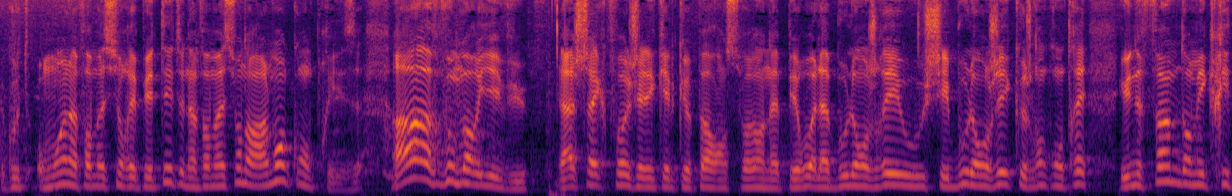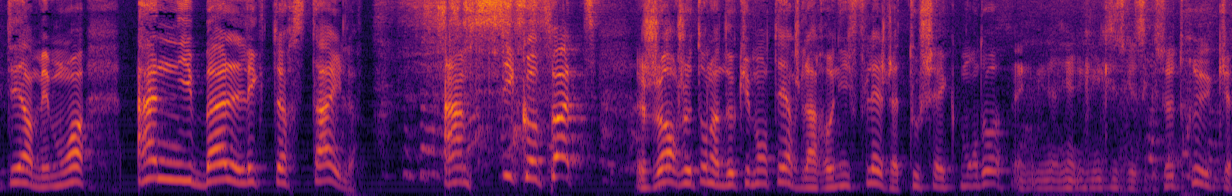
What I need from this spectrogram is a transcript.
Écoute, au moins l'information répétée est une information normalement comprise. Ah, vous m'auriez vu. À chaque fois que j'allais quelque part en soirée, en apéro, à la boulangerie ou chez Boulanger, que je rencontrais une femme dans mes critères, mais moi, Hannibal Lecter style. Un psychopathe Genre, je tourne un documentaire, je la reniflais, je la touchais avec mon doigt. Qu'est-ce que c'est que ce truc?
